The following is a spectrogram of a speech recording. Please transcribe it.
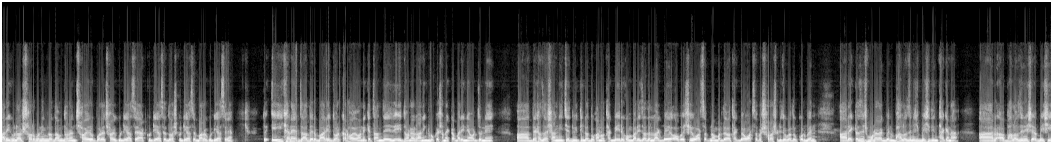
বাড়িগুলার সর্বনিম্ন দাম ধরেন ছয়ের উপরে ছয় কোটি আছে, আট কোটি আছে, দশ কোটি আছে, বারো কোটি আছে। তো এইখানে যাদের বাড়ি দরকার হয়, অনেকে চান যে এই ধরনের রানিং লোকেশন একটা বাড়ি নেওয়ার জন্য। দেখা যায় সার নিচে দুই তিনটা দোকানও থাকবে, এরকম বাড়ি যাদের লাগবে, অবশ্যই হোয়াটসঅ্যাপ নাম্বার দেওয়া থাকবে হোয়াটসঅ্যাপে সরাসরি যোগাযোগ করবেন। আর একটা জিনিস মনে রাখবেন, ভালো জিনিস বেশি দিন থাকে না, আর ভালো জিনিস বেশি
